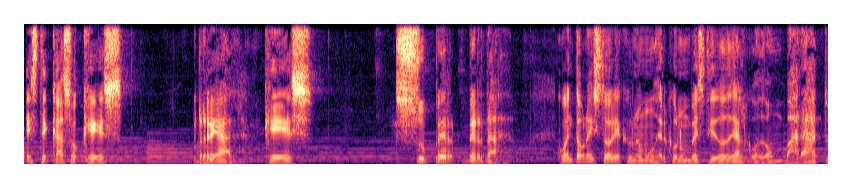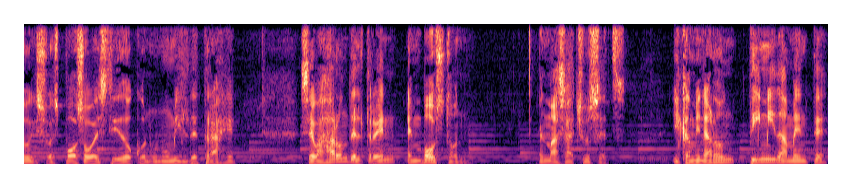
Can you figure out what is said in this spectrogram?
este caso que es real, que es súper verdad. Cuenta una historia que una mujer con un vestido de algodón barato y su esposo vestido con un humilde traje se bajaron del tren en Boston, en Massachusetts, y caminaron tímidamente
